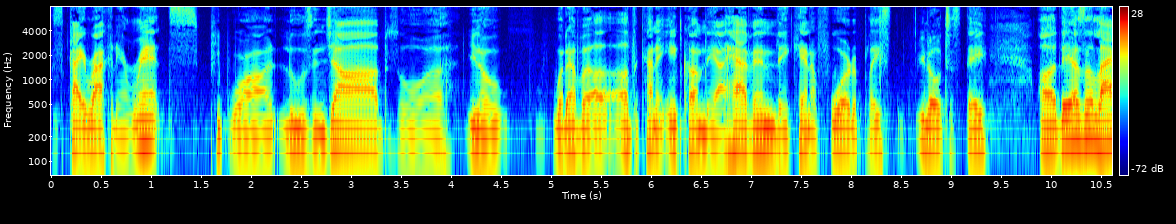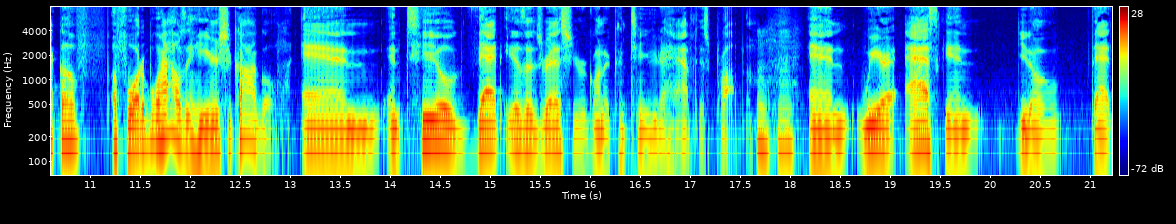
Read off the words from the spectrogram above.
skyrocketing rents, people are losing jobs, or you know whatever other kind of income they are having, they can't afford a place you know to stay. Uh, there's a lack of affordable housing here in Chicago. And until that is addressed, you're going to continue to have this problem. Mm-hmm. And we are asking, you know, that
